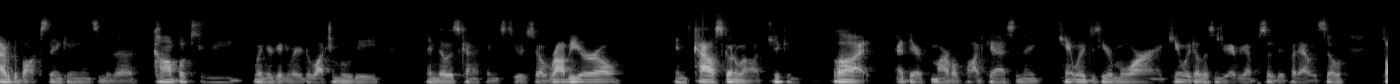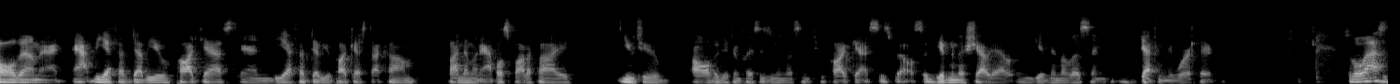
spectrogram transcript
out of the box thinking and some of the comic books to read when you're getting ready to watch a movie and those kind of things too. So Robbie Earl and Kyle Sconowell are kicking butt at their Marvel podcast, and I can't wait to hear more. And I can't wait to listen to every episode they put out. So follow them at, at the FFW podcast and the FFWpodcast.com. Find them on Apple, Spotify, YouTube, all the different places you can listen to podcasts as well. So give them a shout out and give them a listen. Definitely worth it. So the last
